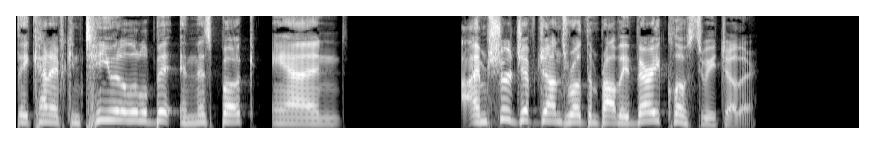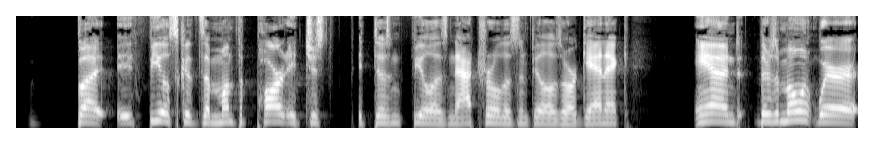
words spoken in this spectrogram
they kind of continue it a little bit in this book, and I'm sure Geoff Johns wrote them probably very close to each other. But it feels because it's a month apart. It just it doesn't feel as natural, doesn't feel as organic. And there's a moment where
